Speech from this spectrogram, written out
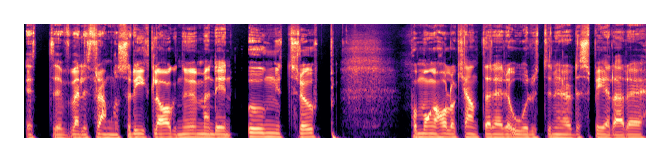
ett eh, väldigt framgångsrikt lag nu, men det är en ung trupp. På många håll och kanter är det orutinerade spelare.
